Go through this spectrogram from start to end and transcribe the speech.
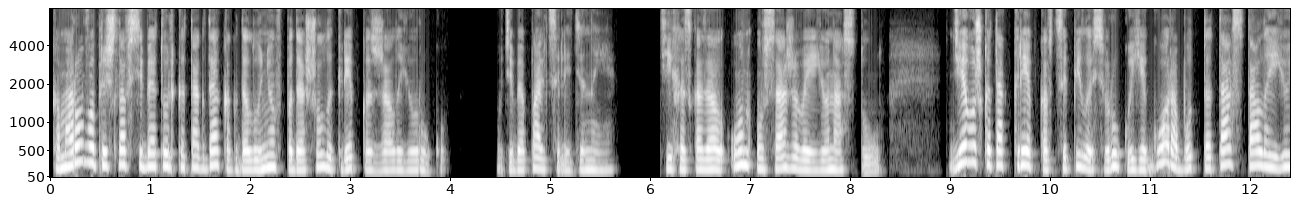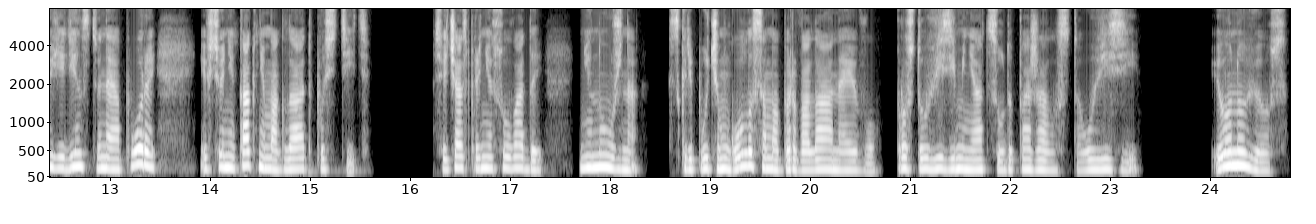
Комарова пришла в себя только тогда, когда Лунёв подошел и крепко сжал ее руку. «У тебя пальцы ледяные», — тихо сказал он, усаживая ее на стул. Девушка так крепко вцепилась в руку Егора, будто та стала ее единственной опорой и все никак не могла отпустить. Сейчас принесу воды. Не нужно. Скрипучим голосом оборвала она его. Просто увези меня отсюда, пожалуйста, увези. И он увез.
